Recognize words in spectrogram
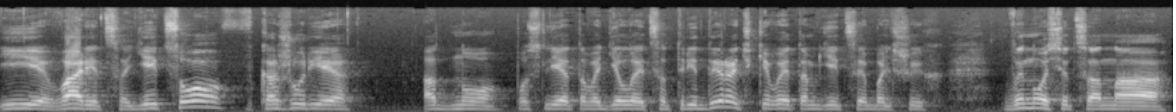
и варится яйцо в кожуре одно, после этого делается три дырочки в этом яйце больших, выносится на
